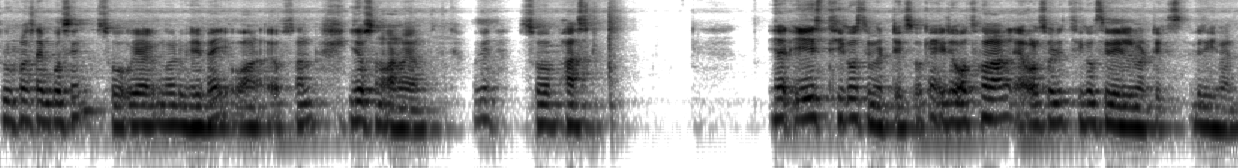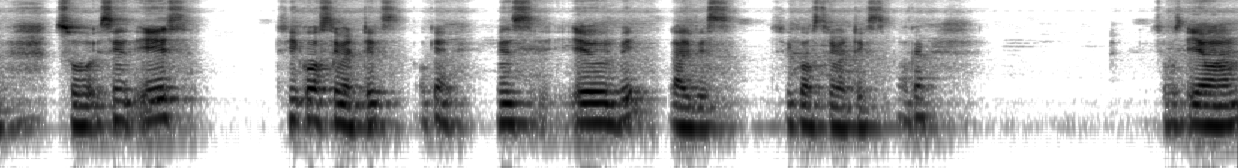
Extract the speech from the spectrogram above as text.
true false type question. So we are going to verify one option each option one by one okay. So first here a is thick of matrix. Okay. It is orthogonal also it is thick of real matrix. It is given. So since a is thick of matrix okay? Means a will be like this 3 cos 3 matrix okay suppose a1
